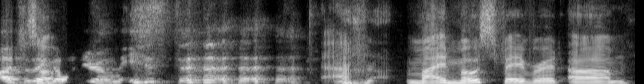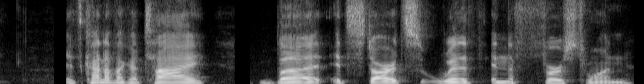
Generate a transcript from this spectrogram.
How much So- they go your least? my most favorite um it's kind of like a tie but it starts with in the first one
